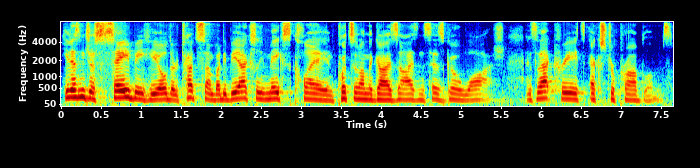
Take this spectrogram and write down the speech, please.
he doesn't just say be healed or touch somebody, but he actually makes clay and puts it on the guy's eyes and says go wash. And so that creates extra problems.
